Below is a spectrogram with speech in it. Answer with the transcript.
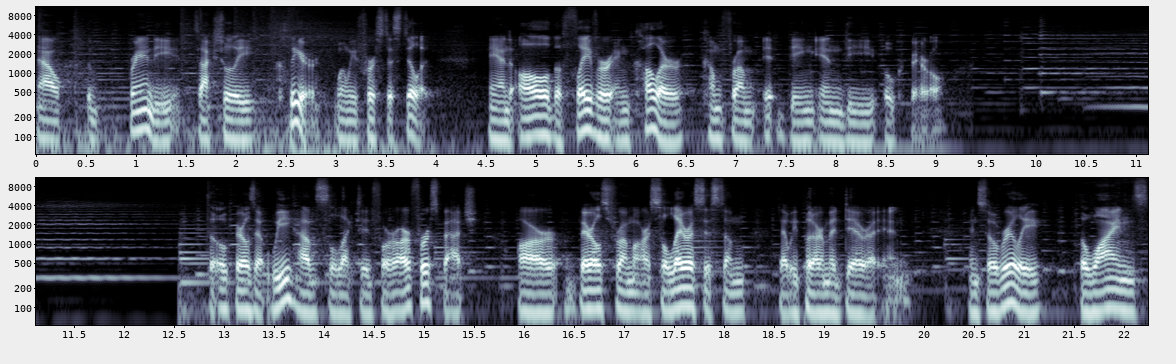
Now, the brandy is actually clear when we first distill it, and all the flavor and color come from it being in the oak barrel. The oak barrels that we have selected for our first batch are barrels from our Solera system that we put our Madeira in. And so really, the wines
